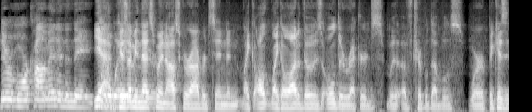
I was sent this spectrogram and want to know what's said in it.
They were more common, and then they yeah, because I mean that's when Oscar Robertson and like all like a lot of those older records of triple doubles were because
